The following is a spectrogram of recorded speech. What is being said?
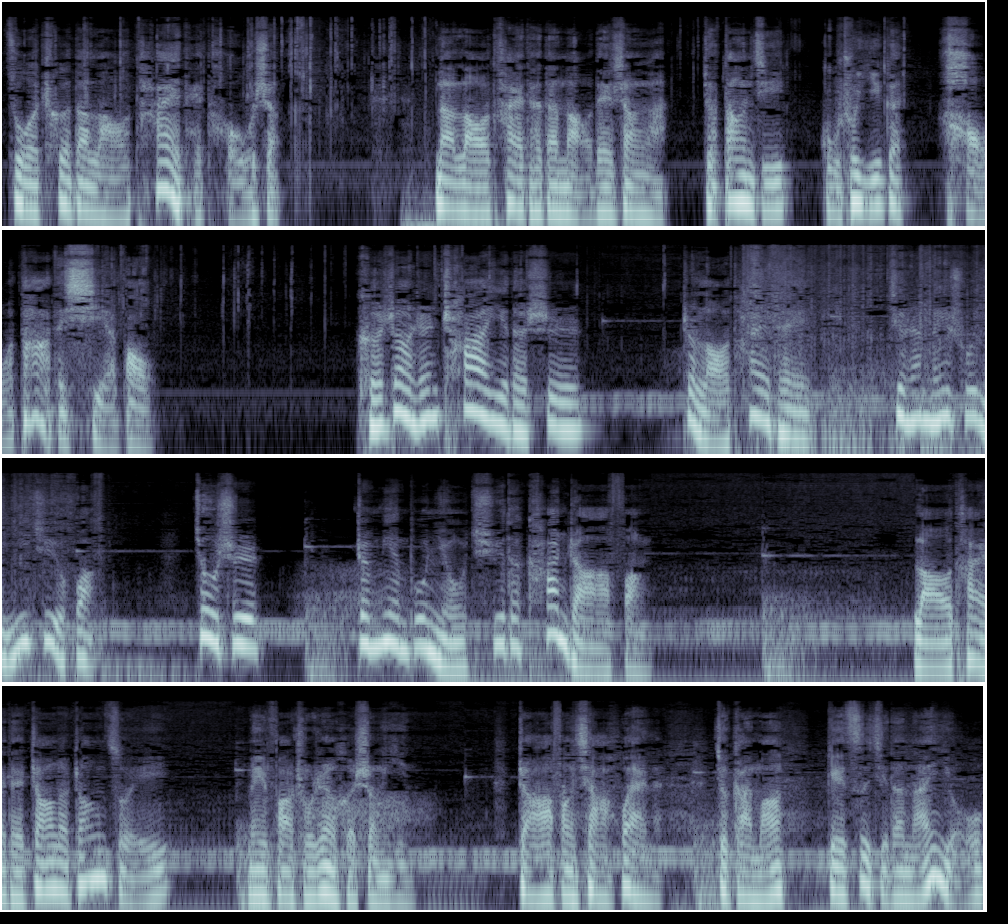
坐车的老太太头上，那老太太的脑袋上啊，就当即鼓出一个好大的血包。可让人诧异的是，这老太太竟然没说一句话，就是这面部扭曲的看着阿芳。老太太张了张嘴，没发出任何声音。这阿芳吓坏了，就赶忙给自己的男友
